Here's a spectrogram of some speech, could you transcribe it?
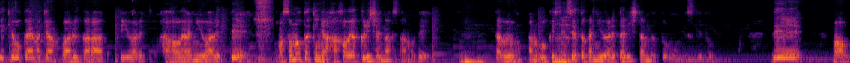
で、教会のキャンプあるからって言われて、母親に言われて、まあ、その時には母親クリスチャンになってたので、多分、あの、僕先生とかに言われたりしたんだと思うんですけど。で、まあ、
